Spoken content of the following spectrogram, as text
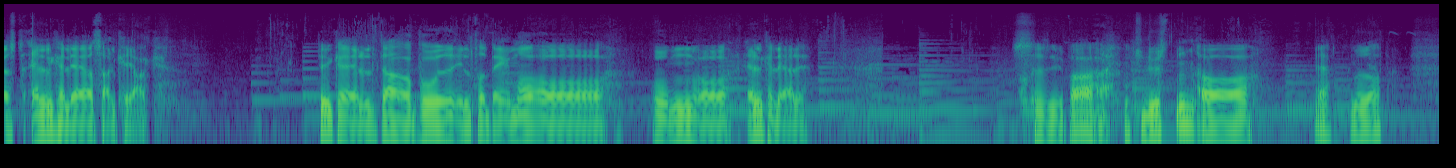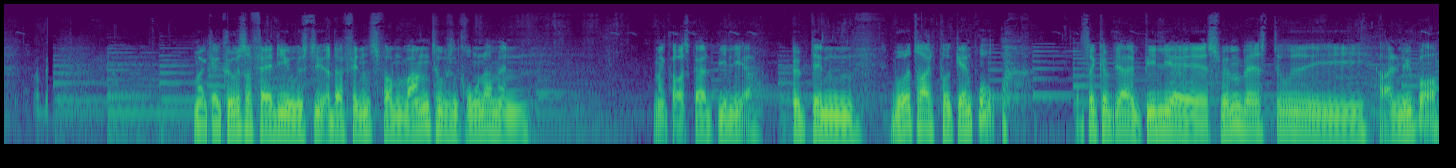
Først alle kan lære at sejle kajak. Det kan alle. Der er både ældre damer og unge, og alle kan lære det. Så det er bare lysten og ja, møde op. Man kan købe sig fattige udstyr, der findes for mange tusind kroner, men man kan også gøre det billigere. Jeg købte en våddragt på genbrug, og så købte jeg en billig øh, svømmevest ude i Harald Nyborg.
